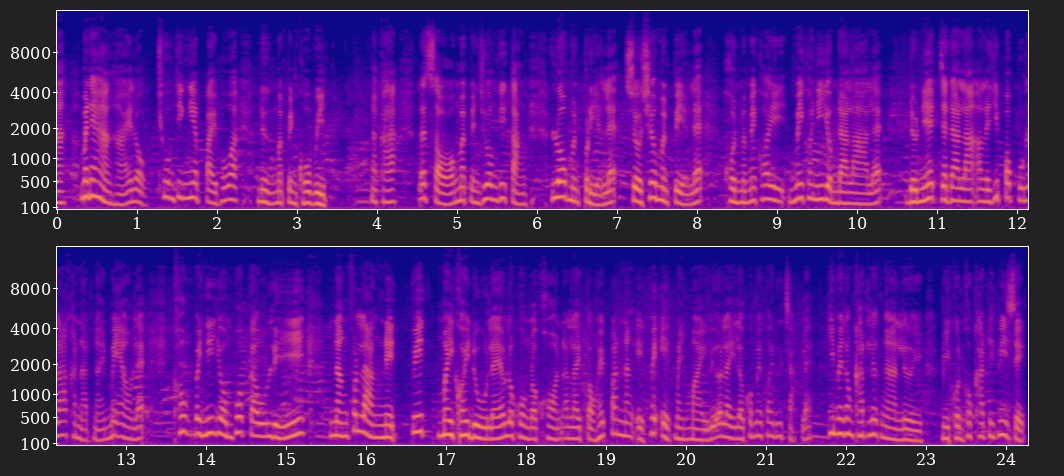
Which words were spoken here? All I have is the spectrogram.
นะ ไม่ได้ห่างหายหรอกช่วงที่เงียบไปเพราะว่าหนึ่งมันเป็นโควิด นะคะและสองมันเป็นช่วงที่ต่างโลกมันเปลี่ยนและโซเชียลมันเปลี่ยนและคนมันไม่ค่อยไม่ค่อยนิยมดาราและเดี๋ยวนี้จะดาราอะไรที่ป๊อปปูล่าขนาดไหนไม่เอาแล้วเข้าไปนิยมพวกเกาหลีหนังฝรั่งเน็ตฟิตไม่ค่อยดูแล้วละครละครอะไรต่อให้ปั้นนางเอกพระเอกใหม่ๆ หรืออะไรเราก็ไม่ค่อยรู้จักแล้วพี่ไม่ต้องคัดเลือกงานเลย มีคนเขาคัดให้พี่เสร็จ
